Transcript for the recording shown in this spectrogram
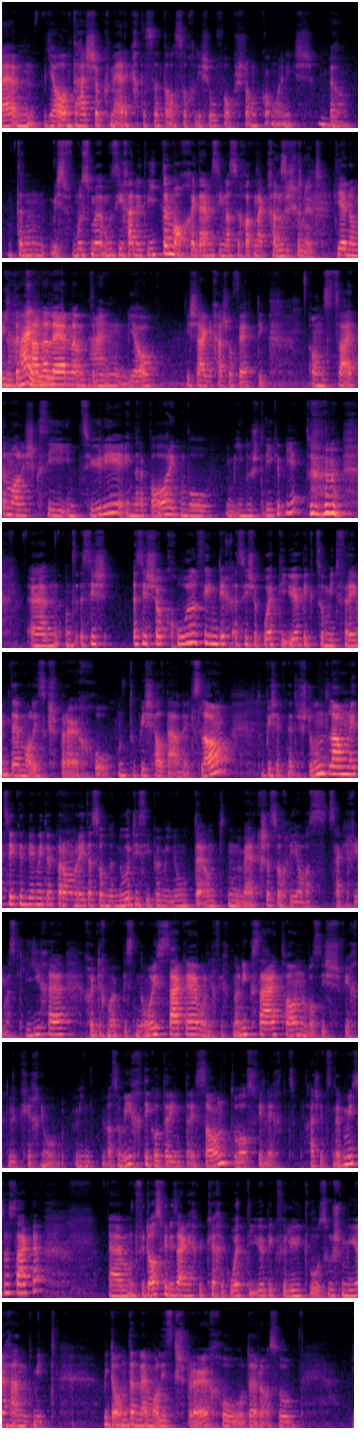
Ähm, ja, und dann hast du schon gemerkt, dass er da so ein bisschen schon auf Abstand gegangen ist. Ja. Und dann ist, muss, man, muss ich auch nicht weitermachen in dem Sinne, also ich hatte dann keine Lust, die noch weiter Nein. kennenlernen und dann, ja, ist eigentlich auch schon fertig. Und das zweite Mal war in Zürich, in einer Bar, irgendwo im Industriegebiet. ähm, und es ist, es ist schon cool, finde ich. Es ist eine gute Übung, um mit Fremden mal ins Gespräch zu kommen. Und du bist halt auch nicht zu lang. Du bist jetzt nicht eine Stunde lang jetzt irgendwie mit jemandem am Reden, sondern nur die sieben Minuten. Und dann merkst du so ein bisschen, was sage ich immer das Gleiche? Könnte ich mal etwas Neues sagen, was ich vielleicht noch nicht gesagt habe? Was ist vielleicht wirklich noch also wichtig oder interessant, was vielleicht hast du jetzt nicht müssen sagen ähm, Und für das finde ich es eigentlich wirklich eine gute Übung für Leute, die sonst Mühe haben, mit, mit anderen mal ins Gespräch zu kommen. Oder? Also,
